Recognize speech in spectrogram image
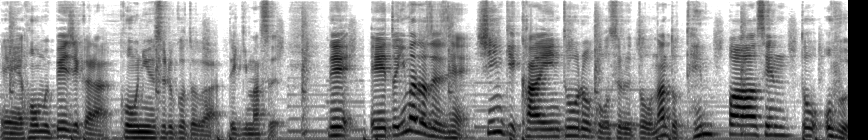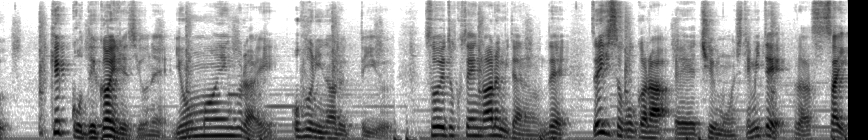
えーホームページから購入することができますで、えー、と今だとですね新規会員登録をするとなんと10%オフ結構でかいですよね4万円ぐらいオフになるっていうそういう特典があるみたいなのでぜひそこから、えー注文してみてください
